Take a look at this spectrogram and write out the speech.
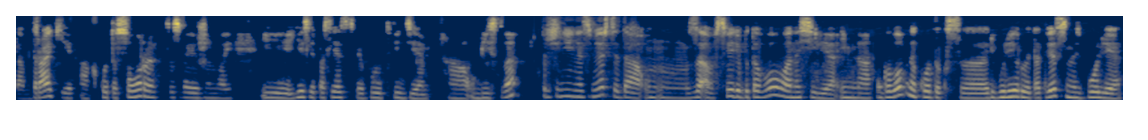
там, драки, какой-то ссоры со своей женой, и если последствия будут в виде убийства, Причинение смерти, да, в сфере бытового насилия именно Уголовный кодекс э, регулирует ответственность более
